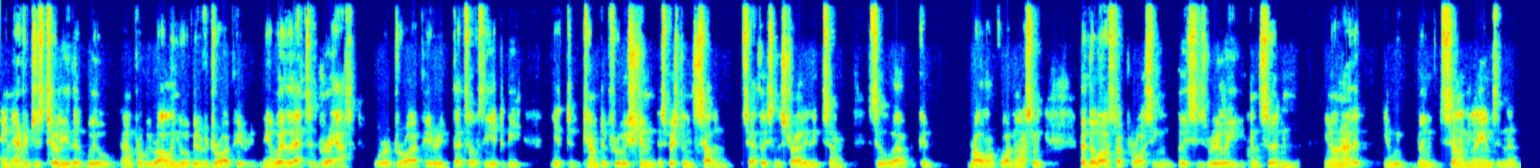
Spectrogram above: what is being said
and averages tell you that we'll um, probably roll into a bit of a dry period. Now, whether that's a drought or a drier period, that's obviously yet to be yet to come to fruition, especially in southern southeastern Australia. It's um, still uh, could roll on quite nicely. But the livestock pricing piece is really uncertain. You know, I know that you know we've been selling lambs in the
